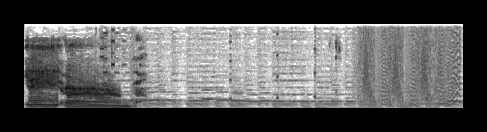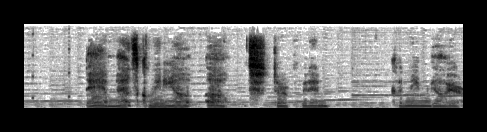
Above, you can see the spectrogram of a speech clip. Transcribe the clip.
Yay, herb! Damn, that's cleaning up. Oh, derp, we didn't, couldn't even go here.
